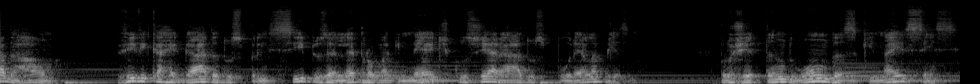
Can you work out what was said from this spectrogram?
Cada alma vive carregada dos princípios eletromagnéticos gerados por ela mesma, projetando ondas que, na essência,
